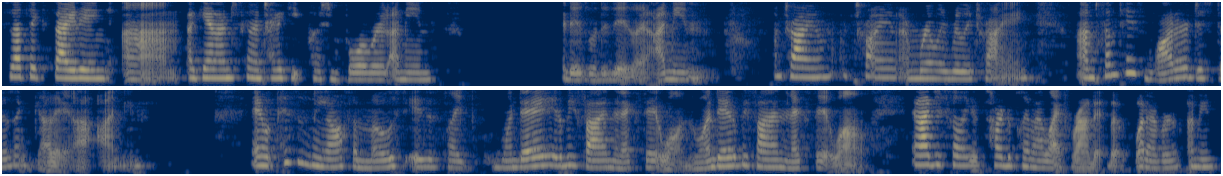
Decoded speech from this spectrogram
So that's exciting. Um, again, I'm just gonna try to keep pushing forward. I mean, it is what it is. I I mean, I'm trying. I'm trying. I'm really, really trying. Um, some days water just doesn't gut it. I, I mean, and what pisses me off the most is it's like one day it'll be fine, the next day it won't. One day it'll be fine, the next day it won't. And I just feel like it's hard to play my life around it, but whatever. I mean,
